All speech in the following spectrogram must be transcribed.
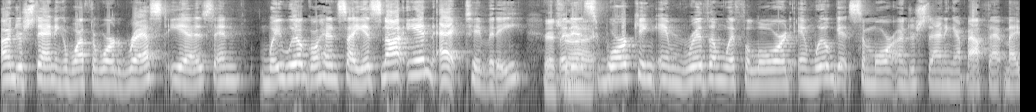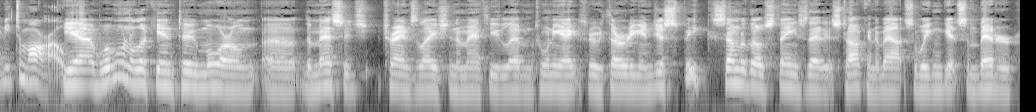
understanding of what the word rest is and we will go ahead and say it's not inactivity That's but it's working in rhythm with the lord and we'll get some more understanding about that maybe tomorrow Yeah, we want to look into more on uh, the message translation of Matthew 11, 28 through 30, and just speak some of those things that it's talking about so we can get some better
